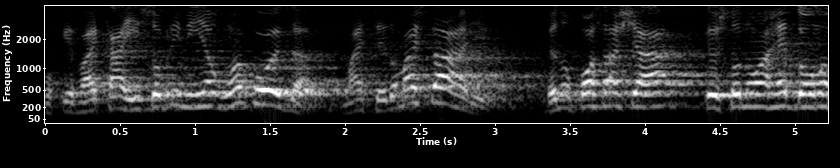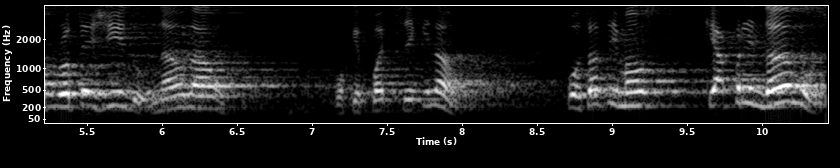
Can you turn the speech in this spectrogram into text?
porque vai cair sobre mim alguma coisa, mais cedo ou mais tarde. Eu não posso achar que eu estou numa redoma protegido. Não, não, porque pode ser que não. Portanto, irmãos, que aprendamos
